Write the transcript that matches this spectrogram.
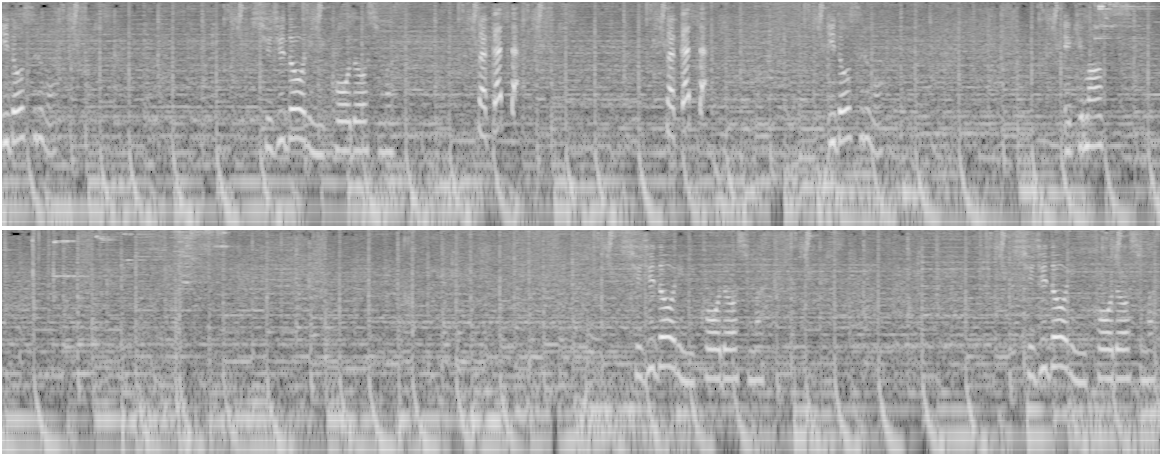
移動するわ。指示通りに行動します。分かった。分かった。移動するわ。行きます。指示通りに行動します。指示通りに行動します。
